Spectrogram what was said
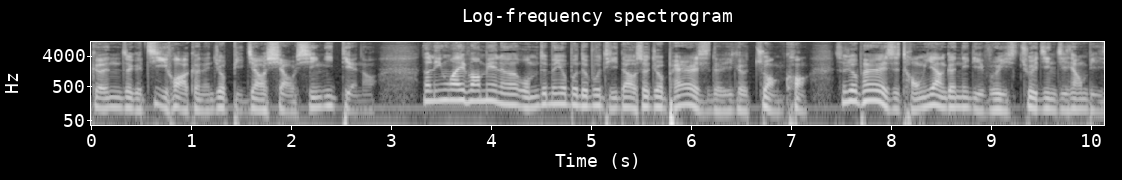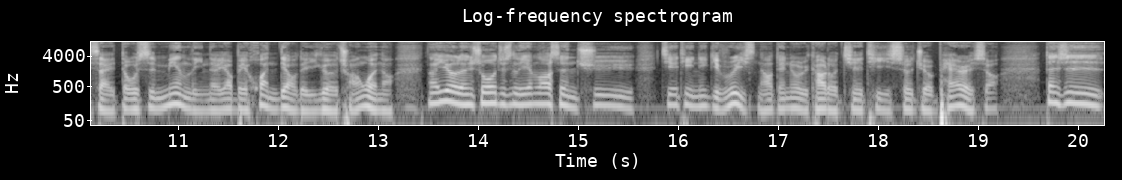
跟这个计划，可能就比较小心一点哦。那另外一方面呢，我们这边又不得不提到 Sergio Perez 的一个状况。Sergio Perez 同样跟 Nick De Vries 最近几场比赛都是面临的要被换掉的一个传闻哦。那也有人说，就是 Liam Lawson 去接替 Nick De Vries，然后 Daniel r i c a r d o 接替 Sergio Perez 哦，但是。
